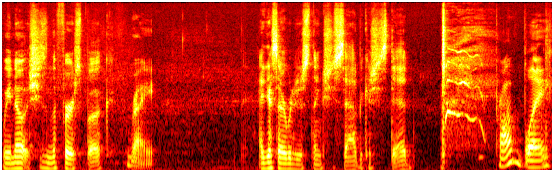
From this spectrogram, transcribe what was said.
We know she's in the first book. Right. I guess everybody just thinks she's sad because she's dead. Probably.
